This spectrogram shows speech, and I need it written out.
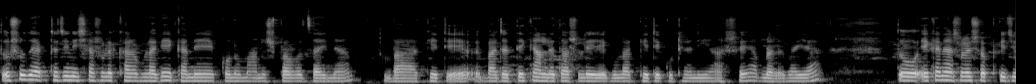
তো শুধু একটা জিনিস আসলে খারাপ লাগে, এখানে কোনো মানুষ পাওয়া যায় না বা কেটে, বাজার থেকে আনলে তো আসলে এগুলা কেটে কুটে নিয়ে আসে আপনাদের ভাইয়া। তো এখানে আসলে সব কিছু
